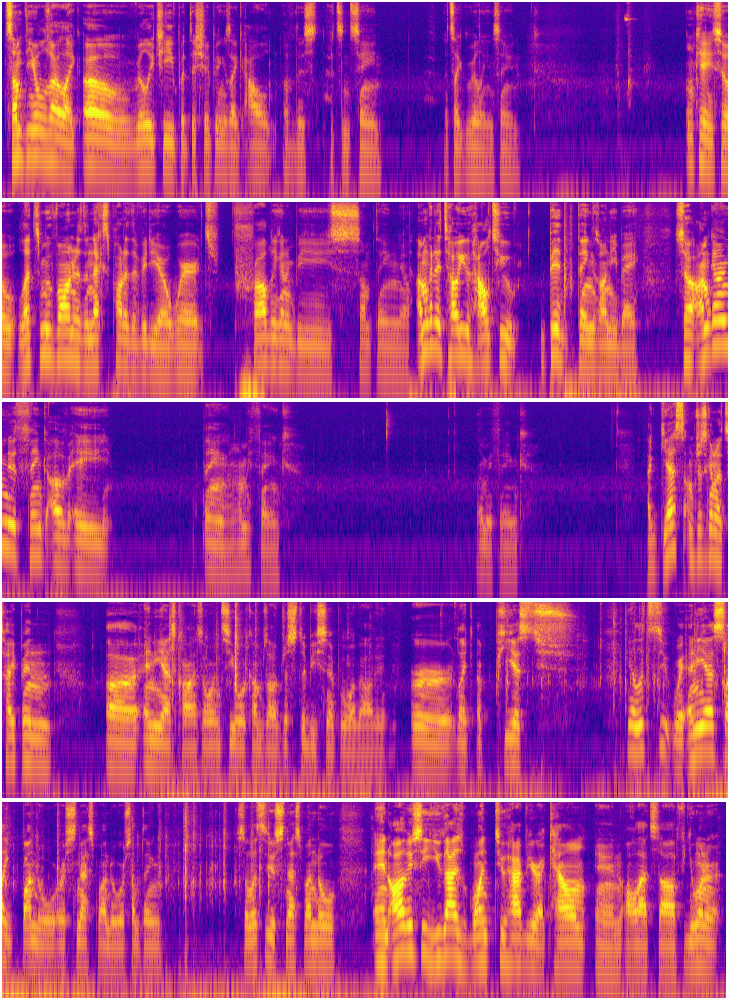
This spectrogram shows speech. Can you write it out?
some deals are like oh really cheap but the shipping is like out of this it's insane it's like really insane okay so let's move on to the next part of the video where it's probably gonna be something else. I'm gonna tell you how to bid things on eBay so I'm going to think of a thing let me think let me think. I guess I'm just gonna type in uh, NES console and see what comes up just to be simple about it. Or like a PS yeah let's do wait NES like bundle or SNES bundle or something. So let's do SNES bundle. And obviously you guys want to have your account and all that stuff. You want to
